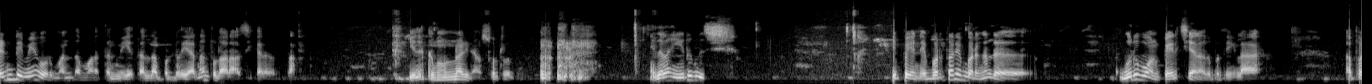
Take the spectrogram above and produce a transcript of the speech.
ரெண்டுமே ஒரு மந்தமான தன்மையை தள்ளப்பட்டது யாருன்னா துளாராசிக்காரர் தான். இதுக்கு முன்னாடி நான் சொல்றது. இதெல்லாம் இருந்துச்சு. இப்போ என்னை பொறுத்தவரையும் பாருங்க இந்த குருபவன் பயிற்சியானது பார்த்தீங்களா? அப்போ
